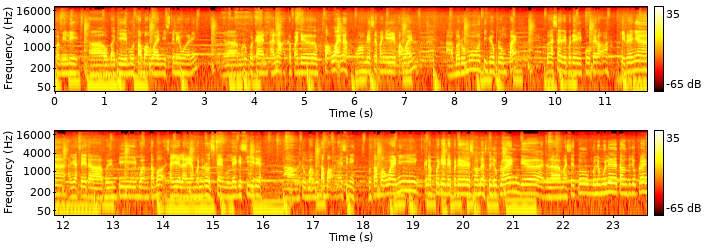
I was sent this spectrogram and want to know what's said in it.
pemilik uh, bagi Murtabak Wan istimewa ni. Adalah merupakan anak kepada Pak Wan lah. Orang biasa panggil Pak Wan. Uh, berumur 34. Berasal daripada Ipoh Perak lah. Kiranya ayah saya dah berhenti buat murtabak. Saya lah yang meneruskan legasi dia. uh, untuk buat murtabak kat sini. Murtabak Wan ni kenapa dia daripada 1970-an dia adalah masa tu mula-mula tahun 70-an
